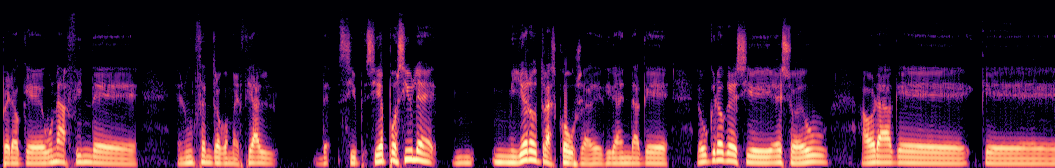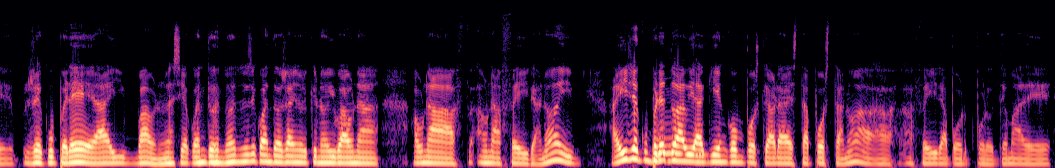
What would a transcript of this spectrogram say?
pero que unha fin de en un centro comercial de, si, si é posible m- millor outras cousas, é dicir, aínda que eu creo que si eso, eu agora que que recuperé aí, bueno, non sei cuántos, non sei cuántos años que non iba a una a una a una feira, ¿no? Y aí recuperé todavía aquí en Compos que ahora está posta, ¿no? A, a feira por por o tema de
